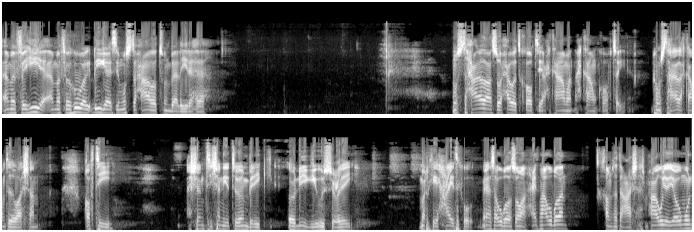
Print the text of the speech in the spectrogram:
ama fahiya ama fa huwa dhiigaasi mustaxaadatun baa la yidhaahdaa mustaxaaladaas oo xawad koobtay axkaaman axkaam koobtay. Mustaxaalada axkaamteeda waa shan. Qoftii shan iyo toban berig oo dhiiggii uu socday markii xaydka meeshaasa ugu badan soo maa xaydka maxaa ugu badan? Khamsata cashar maxaa ugu yar yowmun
